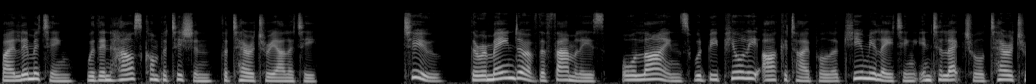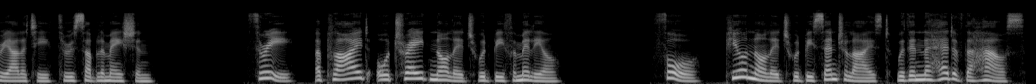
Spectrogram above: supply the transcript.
by limiting within house competition for territoriality. 2. The remainder of the families or lines would be purely archetypal accumulating intellectual territoriality through sublimation. 3. Applied or trade knowledge would be familial. 4. Pure knowledge would be centralized within the head of the house,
